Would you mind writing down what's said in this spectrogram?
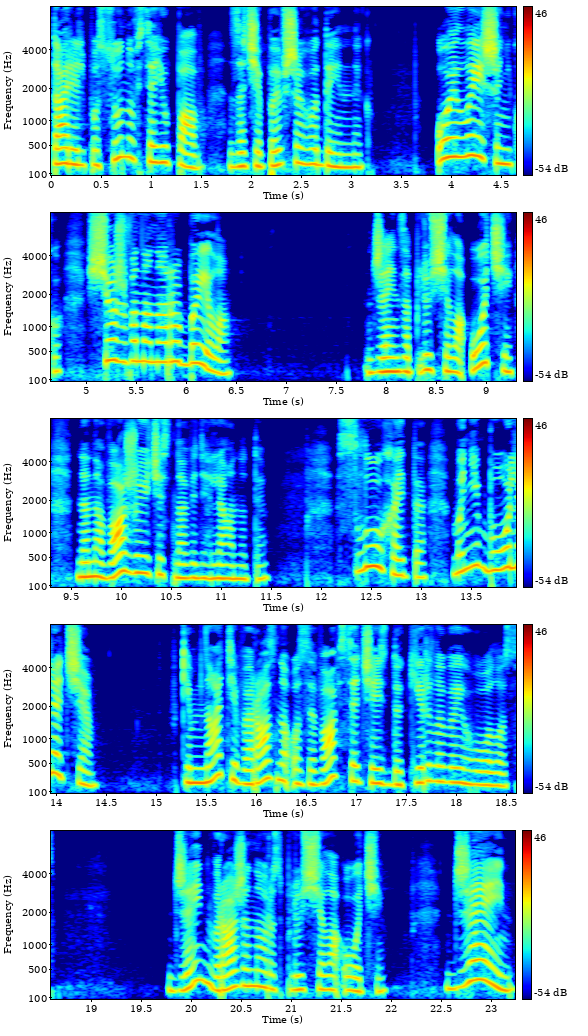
таріль посунувся й упав, зачепивши годинник. Ой, лишенько, що ж вона наробила? Джейн заплющила очі, не наважуючись навіть глянути. Слухайте, мені боляче. Кімнаті виразно озивався чийсь докірливий голос. Джейн вражено розплющила очі. Джейн,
